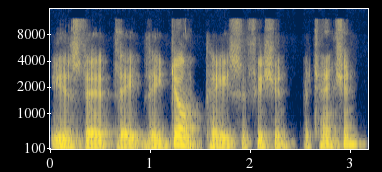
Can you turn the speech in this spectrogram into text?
is that they, they don't pay sufficient attention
